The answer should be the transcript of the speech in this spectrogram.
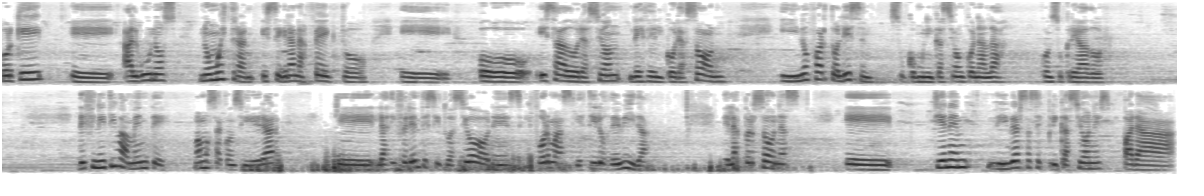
¿Por qué eh, algunos no muestran ese gran afecto eh, o esa adoración desde el corazón y no fortalecen su comunicación con Alá, con su Creador? Definitivamente vamos a considerar que las diferentes situaciones y formas y estilos de vida de las personas eh, tienen diversas explicaciones para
